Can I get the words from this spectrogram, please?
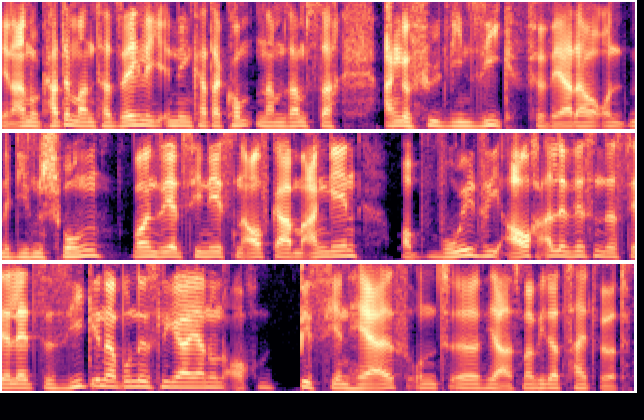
den Eindruck hatte man tatsächlich in den Katakomben am Samstag angefühlt wie ein Sieg für Werder. Und mit diesem Schwung wollen sie jetzt die nächsten Aufgaben angehen obwohl sie auch alle wissen, dass der letzte Sieg in der Bundesliga ja nun auch ein bisschen her ist und äh, ja, es mal wieder Zeit wird.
